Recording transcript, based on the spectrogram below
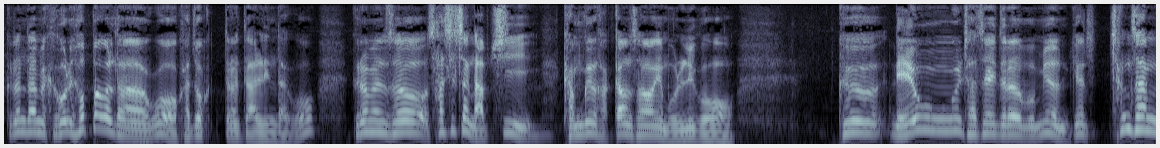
그런 다음에 그걸로 협박을 당하고 가족들한테 알린다고 그러면서 사실상 납치 감금에 가까운 상황에 몰리고 그 내용을 자세히 들어보면 이게 상상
